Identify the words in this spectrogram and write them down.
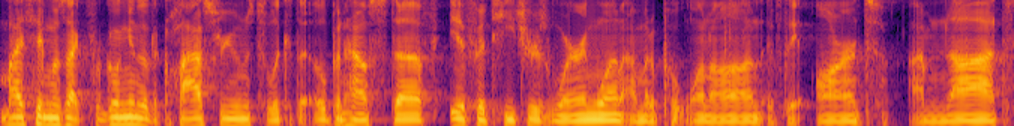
my thing was like for going into the classrooms to look at the open house stuff. If a teacher's wearing one, I'm going to put one on. If they aren't, I'm not.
